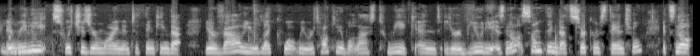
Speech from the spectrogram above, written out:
It mm-hmm. really switches your mind into thinking that your value, like what we were talking about last week, and your beauty is not something that's circumstantial. It's not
